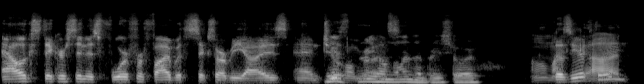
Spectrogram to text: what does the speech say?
Alex Dickerson is four for five with six RBIs and he two has home three runs. home runs. I'm pretty sure. Oh my Does he have God! three?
